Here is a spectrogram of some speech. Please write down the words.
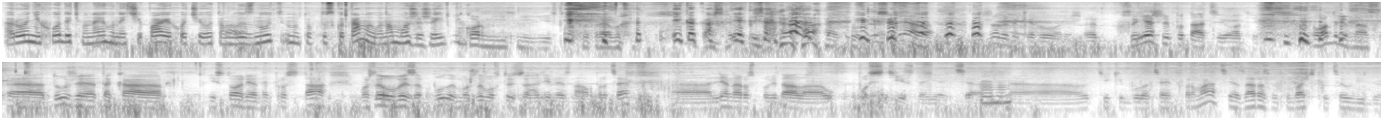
а Роні ходить, вона його не чіпає, хоче його там лизнуть. Ну тобто з котами вона може жити. І корм їхній їсть, що треба. І какашки, якщо. Лена, ну Що ти таке говориш? Псуєш репутацію Одрі. Одрі в нас дуже така історія непроста. Можливо, ви забули, можливо, хтось взагалі не знав про це. Е, Лена розповідала у пості, здається, е, тільки була ця інформація. Зараз ви побачите це у відео.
